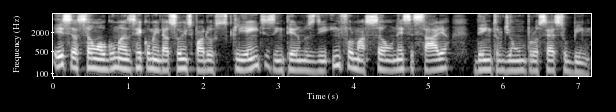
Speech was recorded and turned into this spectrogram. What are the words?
Essas são algumas recomendações para os clientes em termos de informação necessária dentro de um processo BIM.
